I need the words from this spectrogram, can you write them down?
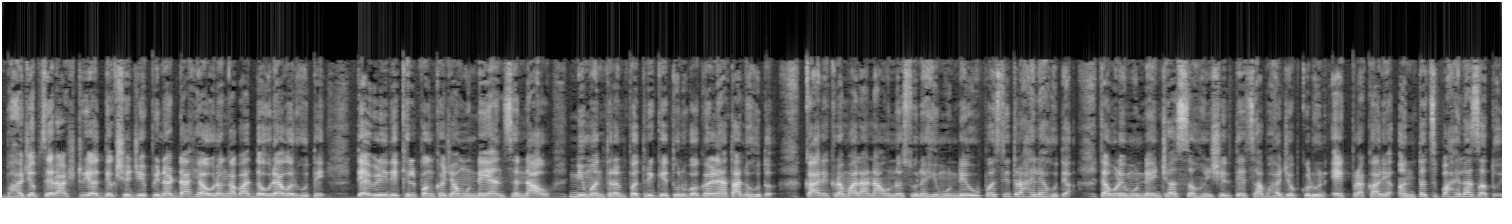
भाजपचे राष्ट्रीय अध्यक्ष जे पी नड्डा हे औरंगाबाद दौऱ्यावर होते. त्यावेळी देखील पंकजा मुंडे यांचं नाव निमंत्रण पत्रिकेतून वगळण्यात आलं होतं. कार्यक्रमाला नाव नसूनही मुंडे उपस्थित राहिल्या होत्या. त्यामुळे मुंडेंच्या सहनशीलतेचा भाजपकडून एक प्रकारे अंतच पाहायला जातोय.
